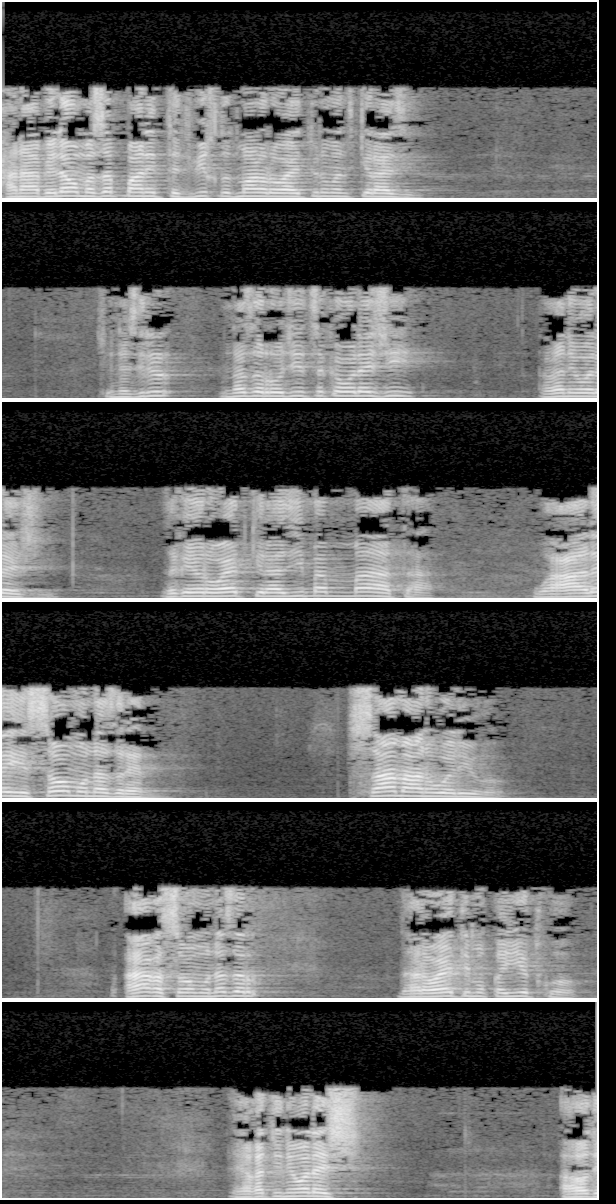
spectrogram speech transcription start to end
حنابلو مذهب باندې تطبیق د دوه روایتونو منځ کې راځي چې نظر نظر روزي څه کولای شي هغه نیولای شي ځکه یو روایت کې راځي مم مات وعليه صوم نظر صام عن وليه هغه صوم نظر دا روایت مقید کو هغه تی نیولای شي او د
